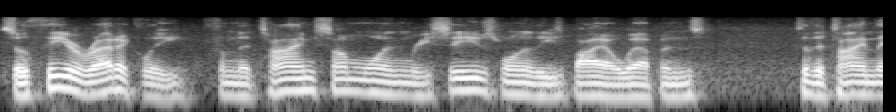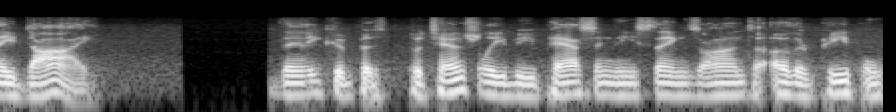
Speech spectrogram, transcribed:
So theoretically, from the time someone receives one of these bioweapons to the time they die, they could potentially be passing these things on to other people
